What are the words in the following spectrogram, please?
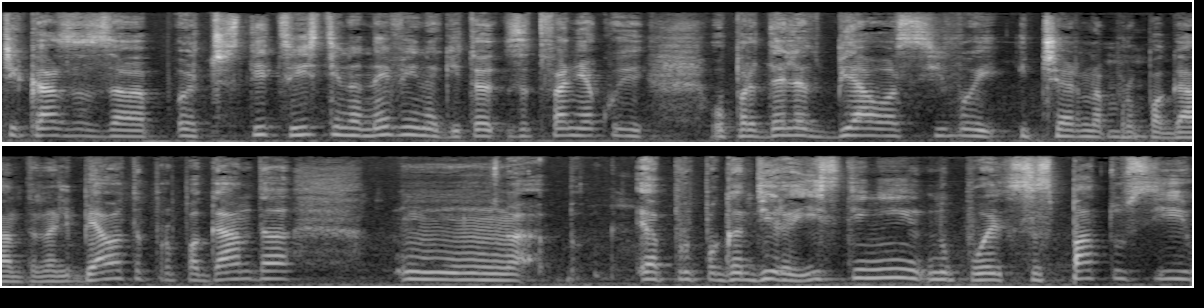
ти каза за частица истина, не винаги. Затова някои определят бяла, сива и черна пропаганда. Нали? Бялата пропаганда м- пропагандира истини, но по- с патос и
